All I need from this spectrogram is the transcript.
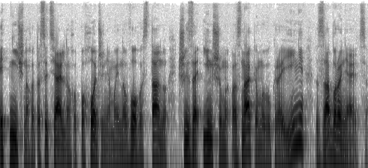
етнічного та соціального походження майнового стану чи за іншими ознаками в Україні забороняються.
